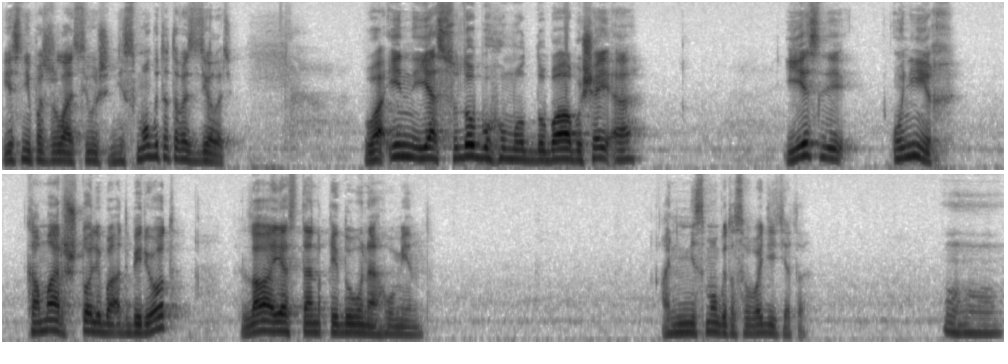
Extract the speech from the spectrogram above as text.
Если не пожелает Всевышний, не смогут этого сделать. Ва ин яслубухуму дубабу шай'a. Если у них комар что-либо отберет, ла ястанкидунаху мин. Они не смогут освободить это. Мгм.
